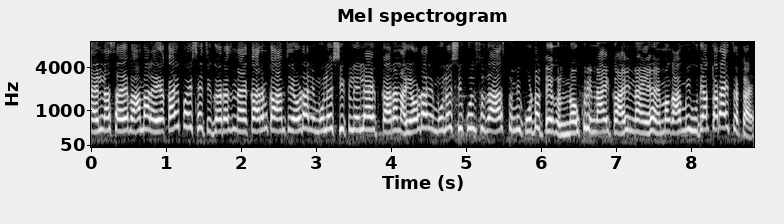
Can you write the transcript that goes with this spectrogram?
ना साहेब आम्हाला एकाही पैशाची गरज नाही. कारण का आमचे एवढाले मुलं शिकलेले आहेत. कारण एवढाले मुलं शिकून सुद्धा आज तुम्ही कुठं टेक नोकरी नाही काही नाही आहे. मग आम्ही उद्या करायचं काय?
